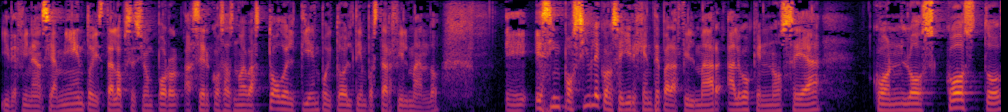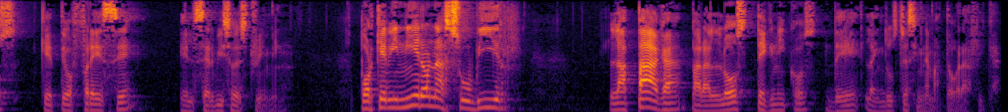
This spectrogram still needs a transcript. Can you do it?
y de financiamiento y está la obsesión por hacer cosas nuevas todo el tiempo y todo el tiempo estar filmando, eh, es imposible conseguir gente para filmar algo que no sea con los costos que te ofrece el servicio de streaming. Porque vinieron a subir la paga para los técnicos de la industria cinematográfica.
